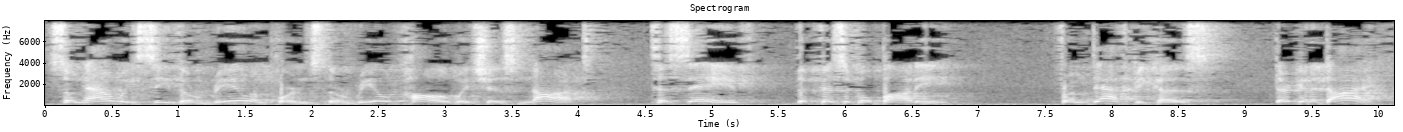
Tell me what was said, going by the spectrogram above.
So now we see the real importance, the real call, which is not to save the physical body from death because they're going to die.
